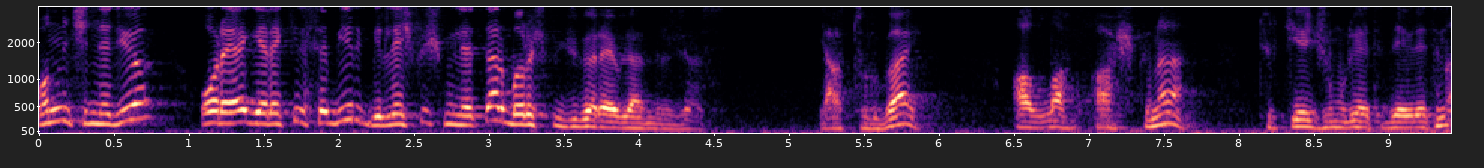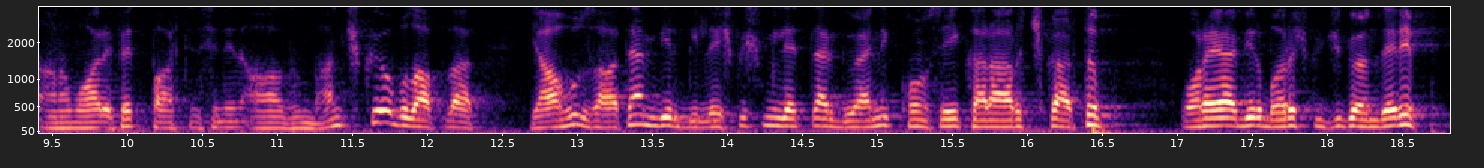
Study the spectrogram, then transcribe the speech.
Onun için ne diyor? Oraya gerekirse bir Birleşmiş Milletler Barış Gücü görevlendireceğiz. Ya Turgay Allah aşkına Türkiye Cumhuriyeti Devleti'nin ana muhalefet partisinin ağzından çıkıyor bu laflar. Yahu zaten bir Birleşmiş Milletler Güvenlik Konseyi kararı çıkartıp oraya bir barış gücü gönderip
